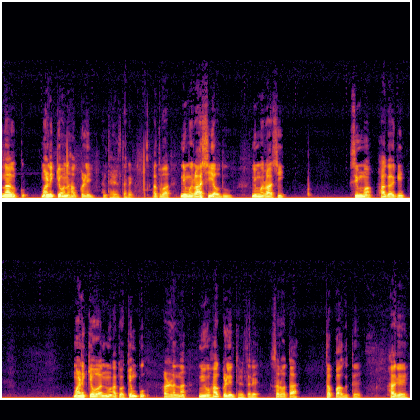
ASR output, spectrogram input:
ನಾಲ್ಕು ಮಾಣಿಕ್ಯವನ್ನು ಹಾಕ್ಕೊಳ್ಳಿ ಅಂತ ಹೇಳ್ತಾರೆ. ಅಥವಾ ನಿಮ್ಮ ರಾಶಿ ಯಾವುದು? ನಿಮ್ಮ ರಾಶಿ ಸಿಂಹ. ಹಾಗಾಗಿ ಮಾಣಿಕ್ಯವನ್ನು ಅಥವಾ ಕೆಂಪು ಹರಳನ್ನು ನೀವು ಹಾಕ್ಕೊಳ್ಳಿ ಅಂತ ಹೇಳ್ತಾರೆ. ಸರ್ವತಾ ತಪ್ಪಾಗುತ್ತೆ. ಹಾಗೆ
